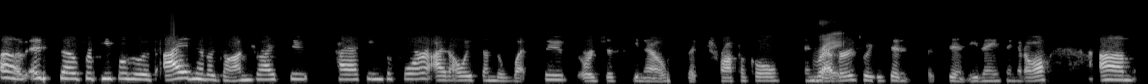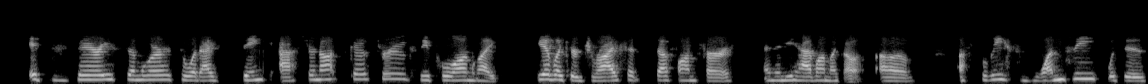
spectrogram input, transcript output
Um, and so for people who have, I had never gone dry suit kayaking before. I'd always done the wetsuits or just, you know, like tropical Right. endeavors where you didn't didn't need anything at all. Um, it's very similar to what I think astronauts go through because you pull on like you have like your dry fit stuff on first, and then you have on like a a, a fleece onesie, which is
